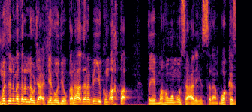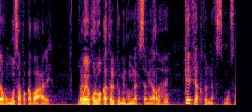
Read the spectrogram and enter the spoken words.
ومثل مثلا لو جاءك يهودي وقال هذا نبيكم أخطأ. طيب ما هو موسى عليه السلام؟ وكزه موسى فقضى عليه. ويقول وقتلت منهم نفسا يا رب. صحيح. كيف يقتل نفس موسى؟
